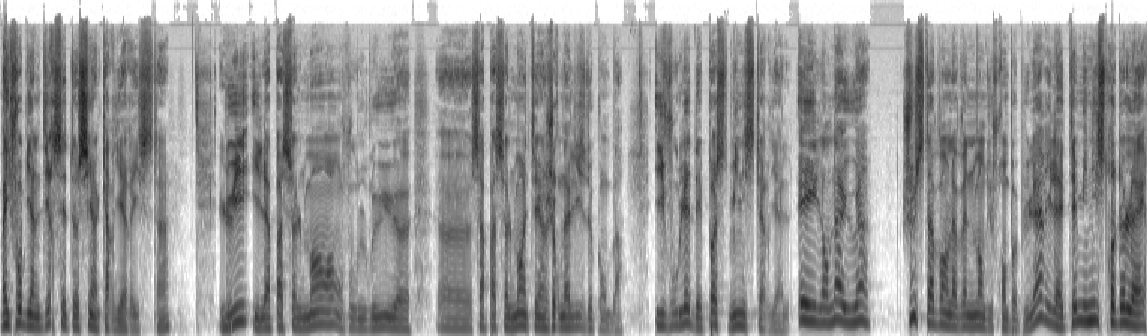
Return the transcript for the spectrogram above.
ben, il faut bien le dire, c'est aussi un carriériste. hein. Lui, il n'a pas seulement voulu, euh, euh, n'a pas seulement été un journaliste de combat. Il voulait des postes ministériels, et il en a eu un. Juste avant l'avènement du Front populaire, il a été ministre de l'air.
